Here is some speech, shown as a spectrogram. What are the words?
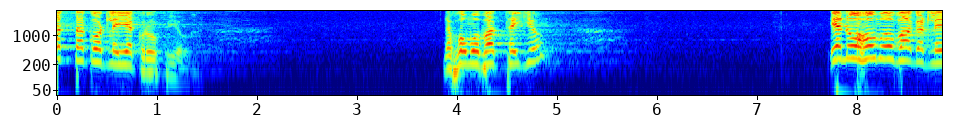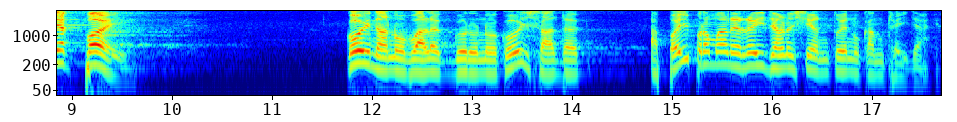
એક ટકો એટલે એક રૂપિયો. હોમો ભાગ થઈ ગયો? એનો હોમો ભાગ એટલે એક પય કોઈ નાનો બાળક, ગુરુનો કોઈ સાધક આ પૈ પ્રમાણે રહી જાણશે તો એનું કામ થઈ જાય.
